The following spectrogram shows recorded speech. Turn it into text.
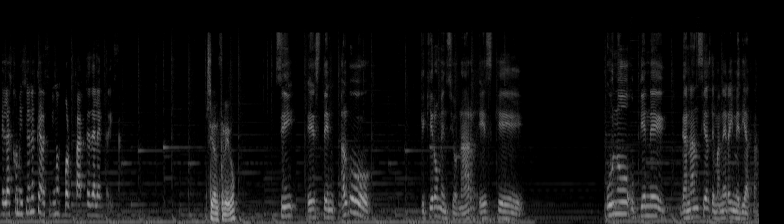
de, las comisiones que recibimos por parte de la empresa. Sí, Alfredo. Sí, este, algo que quiero mencionar es que uno obtiene ganancias de manera inmediata,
